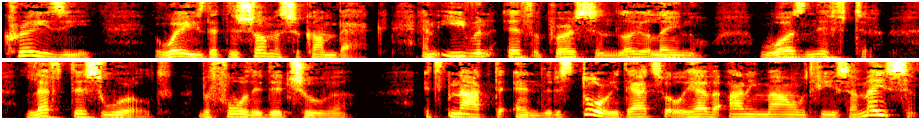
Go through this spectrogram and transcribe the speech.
crazy ways that the neshama should come back. And even if a person, loyalenu, was nifter, left this world before they did tshuva, it's not the end of the story. That's why we have an animal with chiyas amesim.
